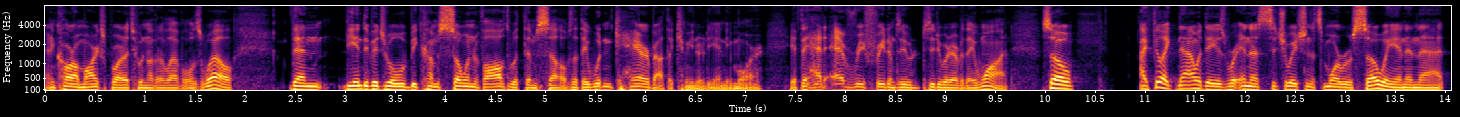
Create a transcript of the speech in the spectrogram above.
and karl marx brought it to another level as well then the individual would become so involved with themselves that they wouldn't care about the community anymore if they had every freedom to, to do whatever they want. So I feel like nowadays we're in a situation that's more Rousseauian in that,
